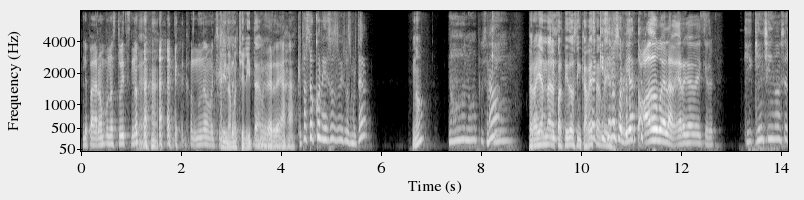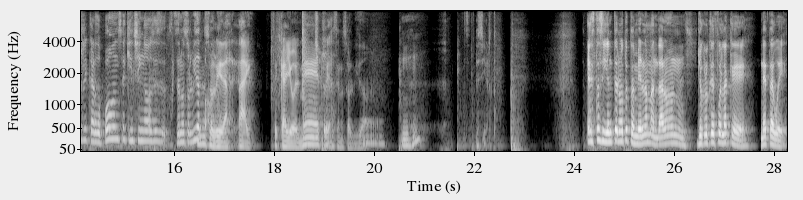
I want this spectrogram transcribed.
Le pagaron unos tweets, ¿no? Con una mochila. Y una mochilita, Muy verde, ajá. ¿Qué pasó con esos, güey? ¿Los multaron? ¿No? No, no, pues No. Pero ahí anda el partido sin cabeza, Aquí güey. se nos olvida todo, güey, a la verga, güey. que- ¿Qui- ¿Quién chingados es Ricardo Ponce? ¿Quién chingados es...? Se nos olvida Se nos todo. la olvida. Ay, se cayó el metro, ya se nos olvidó. Es cierto. Esta siguiente nota también la mandaron. Yo creo que fue la que, neta, güey.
